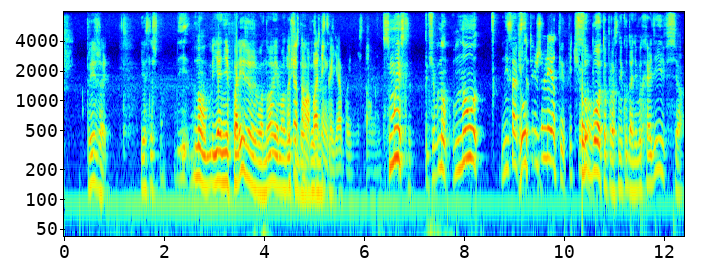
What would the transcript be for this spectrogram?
Приезжай. Если что. Ну, я не в Париже живу, но я могу. Ну, сейчас там опасненько, я бы не стал. В смысле? Почему? Ну, ну, не совсем. Желтые жилеты, ты? В субботу просто никуда не выходи и все.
